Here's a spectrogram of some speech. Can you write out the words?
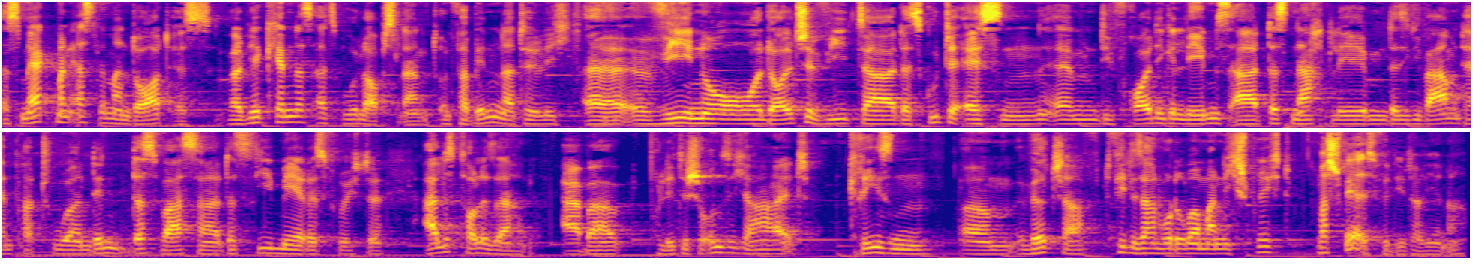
Das merkt man erst, wenn man dort ist, weil wir kennen das als Urlaubsland und verbinden natürlich äh, Vino, Dolce Vita, das gute Essen, ähm, die freudige Lebensart, das Nachtleben, die warmen Temperaturen, den, das Wasser, das, die Meeresfrüchte. Alles tolle Sachen. Aber politische Unsicherheit, Krisen, ähm, Wirtschaft, viele Sachen, worüber man nicht spricht, was schwer ist für die Italiener.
